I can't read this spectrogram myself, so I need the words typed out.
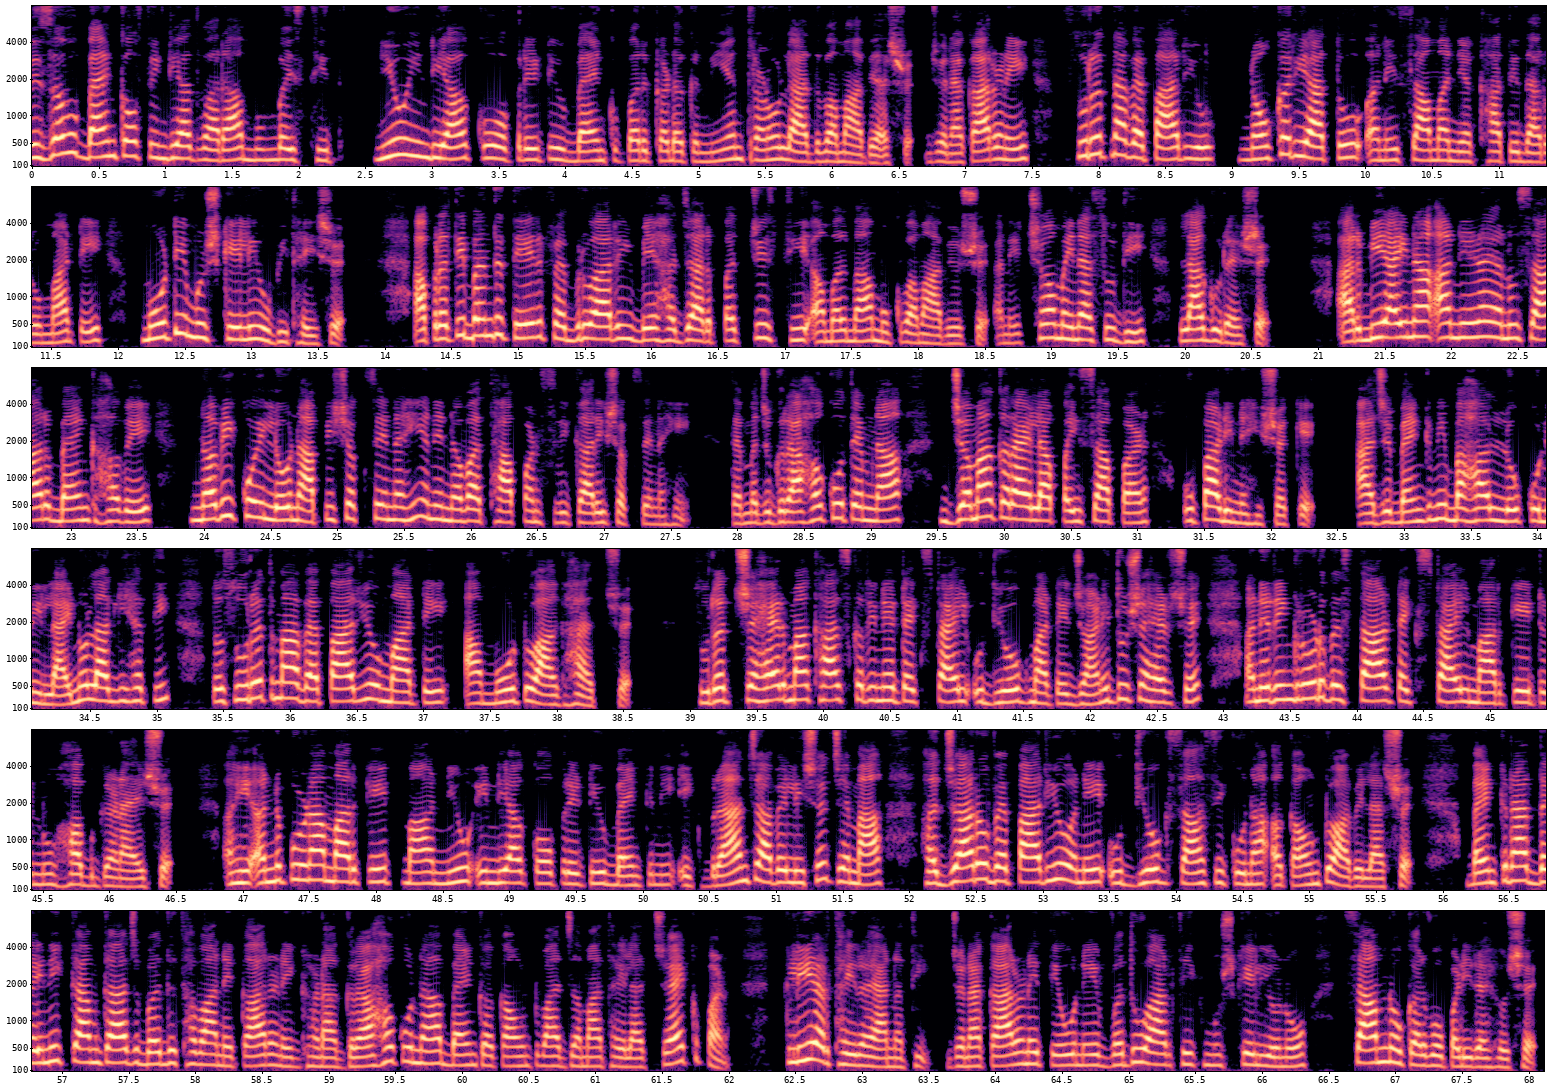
Reserve bank of India દ્વારા મુંબઈ સ્થિત new India cooperative bank ઉપર કડક નિયંત્રણો લાદવામાં આવ્યા છે, જેના કારણે સુરતના વેપારીઓ, નોકરિયાતો અને સામાન્ય ખાતેદારો માટે મોટી મુશ્કેલી ઊભી થઈ છે. આ પ્રતિબંધ તેર ફેબ્રુઆરી બે હજાર પચીસથી અમલમાં મૂકવામાં આવ્યો છે અને છ મહિના સુધી લાગુ રહેશે. આરબીઆઈના આ નિર્ણય અનુસાર બેંક હવે નવી કોઈ લોન આપી શકશે નહીં અને નવા થાપણ સ્વીકારી શકશે નહીં. તેમજ ગ્રાહકો તેમના જમા કરાયેલા પૈસા પણ ઉપાડી નહીં શકે. આજે બેંકની બહાર લોકોની લાઈનો લાગી હતી, તો સુરતમાં વેપારીઓ માટે આ મોટો આઘાત છે. સુરત શહેરમાં ખાસ કરીને ટેક્સટાઇલ ઉદ્યોગ માટે જાણીતું શહેર છે અને રિંગ રોડ વિસ્તાર ટેક્સટાઇલ માર્કેટનું હબ ગણાય છે. અહીં અન્નપૂર્ણા માર્કેટમાં ન્યૂ ઇન્ડિયા કોઓપરેટિવ બેંકની એક બ્રાન્ચ આવેલી છે, જેમાં હજારો વેપારીઓ અને ઉદ્યોગ સાહસિકોના એકાઉન્ટો આવેલા છે. બેંકના દૈનિક કામકાજ બંધ થવાને કારણે ઘણા ગ્રાહકોના બેંક એકાઉન્ટમાં જમા થયેલા ચેક પણ ક્લિયર થઈ રહ્યા નથી, જેના કારણે તેઓને વધુ આર્થિક મુશ્કેલીઓનો સામનો કરવો પડી રહ્યો છે.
